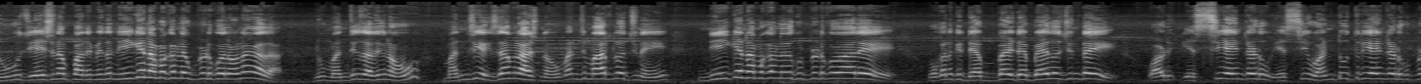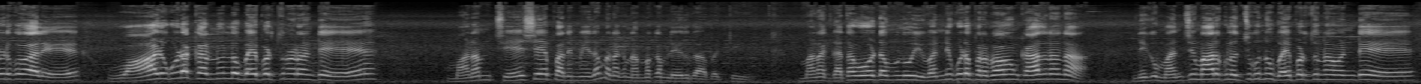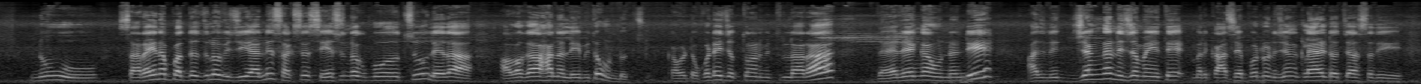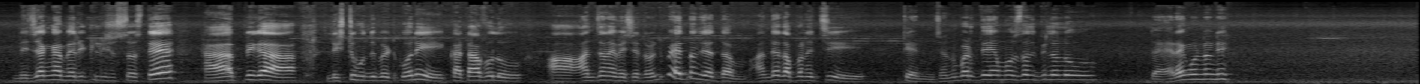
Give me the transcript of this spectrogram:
నువ్వు చేసిన పని మీద నీకే నమ్మకం లేక పెట్టుకోలేవునా కదా. నువ్వు మంచిగా చదివినావు మంచి ఎగ్జామ్ రాసినావు మంచి మార్కులు వచ్చినాయి నీకే నమ్మకం లేదు గుర్తుపెట్టుకోవాలి ఒకరికి డెబ్బై డెబ్బై ఐదు వచ్చింటాయి. వాడు ఎస్సీ అయింటాడు ఎస్సీ వన్ టూ త్రీ అయింటాడు గుర్తుపెట్టుకోవాలి. వాడు కూడా కర్నూలులో భయపడుతున్నాడు అంటే మనం చేసే పని మీద మనకు నమ్మకం లేదు కాబట్టి. మన గత ఓటములు ఇవన్నీ కూడా ప్రభావం కాదు నాన్న. నీకు మంచి మార్కులు వచ్చుకుని నువ్వు భయపడుతున్నావంటే నువ్వు సరైన పద్ధతిలో విజయాన్ని సక్సెస్ చేసి ఉండకపోవచ్చు లేదా అవగాహన లేమితో ఉండొచ్చు. కాబట్టి ఒకటే చెప్తున్నాను మిత్రులారా ధైర్యంగా ఉండండి. అది నిజంగా నిజమైతే మరి కాసేపట్లో నిజంగా క్లారిటీ వచ్చేస్తుంది. నిజంగా మెరిట్ లిస్ట్ వస్తే హ్యాపీగా లిస్టు ముందు పెట్టుకొని కటాఫులు ఆ అంచనా వేసేటువంటి ప్రయత్నం చేద్దాం. అంతే తప్పనిచ్చి టెన్షన్ పడితే ఏమొస్తుంది పిల్లలు? ధైర్యంగా ఉండండి.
